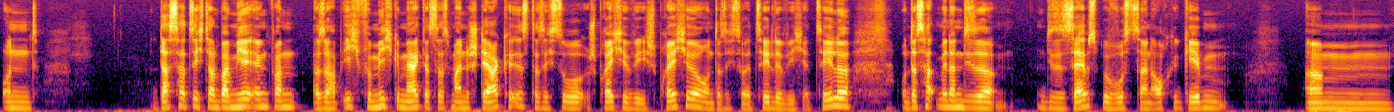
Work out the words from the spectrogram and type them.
Und das hat sich dann bei mir irgendwann, also habe ich für mich gemerkt, dass das meine Stärke ist, dass ich so spreche, wie ich spreche und dass ich so erzähle, wie ich erzähle. Und das hat mir dann diese, dieses Selbstbewusstsein auch gegeben, ähm,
